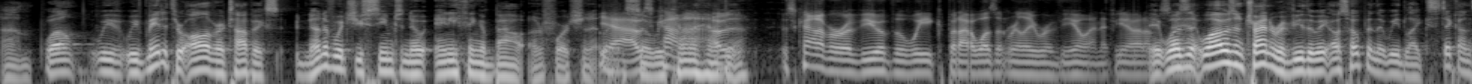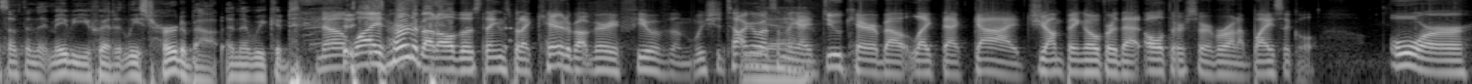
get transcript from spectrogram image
Um, well, we've we've made it through all of our topics, none of which you seem to know anything about, unfortunately. Yeah, I so was we kind of. had was, to. It's kind of a review of the week, but I wasn't really reviewing. If you know what I'm It saying. wasn't. Well, I wasn't trying to review the week. I was hoping that we'd like stick on something that maybe you had at least heard about, and that we could. No, well, I heard about all those things, but I cared about very few of them. We should talk about something I do care about, like that guy jumping over that altar server on a bicycle, or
